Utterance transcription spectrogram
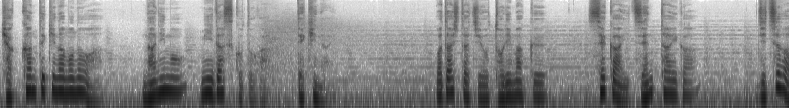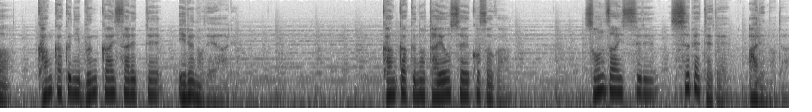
客観的なものは何も見出すことができない。私たちを取り巻く世界全体が実は感覚に分解されているのである。感覚の多様性こそが存在する全てであるのだ。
